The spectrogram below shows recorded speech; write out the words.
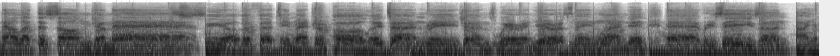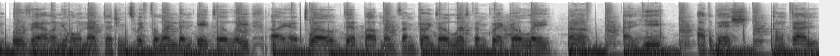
Now let the song commence. We are the 13 metropolitan regions. We're in Europe's mainland in every season. I am Auvergne-Rhône, touching Switzerland and Italy. I have 12 departments, I'm going to list them quickly. Uh, 1. Allier, Ardèche, Cantal,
